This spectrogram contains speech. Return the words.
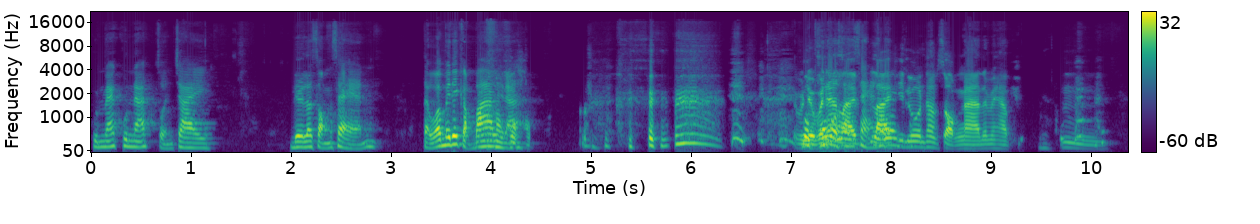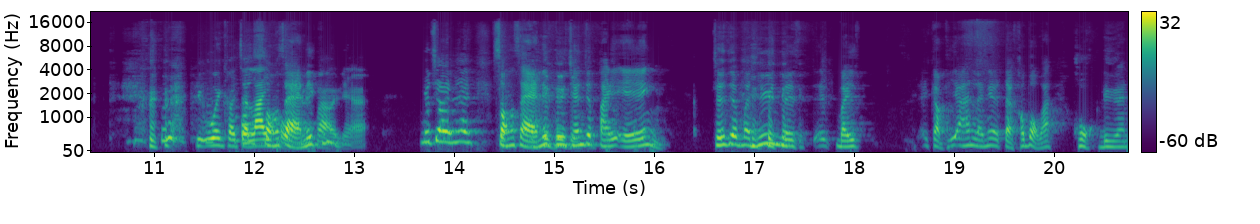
คุณแม็กคุณนัทสนใจ เดือนละสองแสนแต่ว่าไม่ได้กลับบ้านเลยนะ เดี๋ยวไม่ได้ไลฟ์ไลฟ์ที่นู่นทำสองงานได้ไหมครับพี่อ้วนเขาจะไล่สองแสนนี่เนี่ยไม่ใช่ไม่ใช่สองแสนนี่คือฉันจะไปเอง ฉันจะมายื่นเลยใบกับพี่อั้นแล้วเนี่ย แต่เขาบอกว่าหกเดือน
